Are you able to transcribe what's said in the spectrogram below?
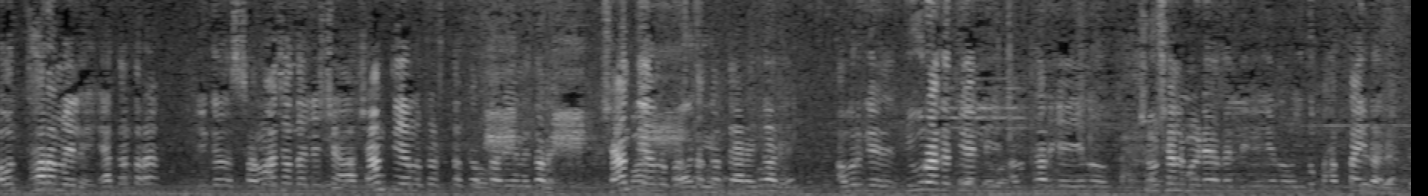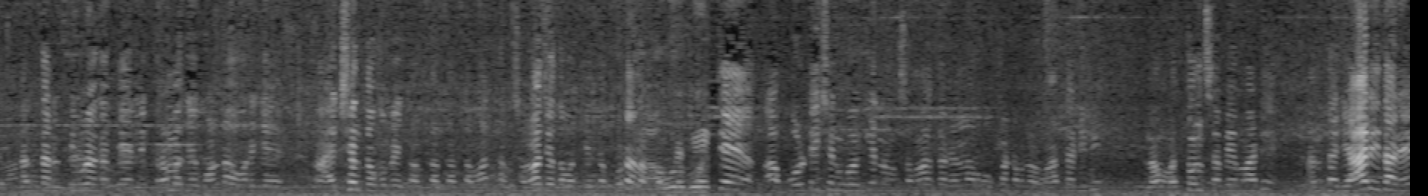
ಅವಂಥರ ಮೇಲೆ ಯಾಕಂದ್ರೆ ಈಗ ಸಮಾಜದಲ್ಲಿ ಶಾಂತಿಯನ್ನು ಕಟ್ಟತಕ್ಕಂಥ ಏನಿದ್ದಾರೆ, ಶಾಂತಿಯನ್ನು ಕಟ್ತಕ್ಕಂಥ ಯಾರಿದ್ದಾರೆ ಅವರಿಗೆ ತೀವ್ರಗತಿಯಲ್ಲಿ ಅಂಥವ್ರಿಗೆ ಏನು ಸೋಷಿಯಲ್ ಮೀಡಿಯಾದಲ್ಲಿ ಏನು ಇದು ಹಾಕ್ತಾ ಇದ್ದಾರೆ. ಅಂತರ ತೀವ್ರಗತಿಯಲ್ಲಿ ಕ್ರಮ ಕೈಗೊಂಡು ಅವರಿಗೆ ಆಕ್ಷನ್ ತಗೋಬೇಕು ಅಂತಕ್ಕಂಥ ಮಾತು ನಮ್ಮ ಸಮಾಜದ ವತಿಯಿಂದ ಕೂಡ ನಾವು ಮತ್ತೆ ಆ ಪೊಲಿಟಿಷಿಯನ್ಗೆ ಹೋಗಿ ನಮ್ಮ ಸಮಾಜದ ಎಲ್ಲ ಮುಖಂಡರು ನಾವು ಮಾತಾಡಿವಿ ನಾವು ಮತ್ತೊಂದು ಸಭೆ ಮಾಡಿ ಅಂತ ಯಾರಿದ್ದಾರೆ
